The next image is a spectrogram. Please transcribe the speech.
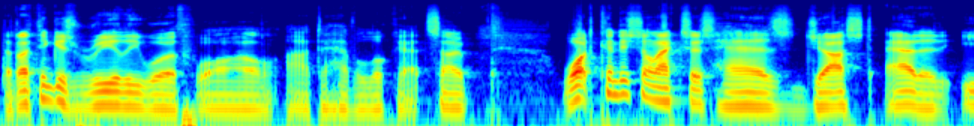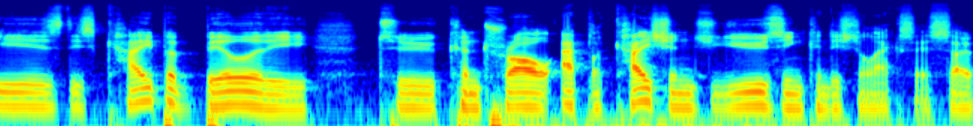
that I think is really worthwhile uh, to have a look at. So, what conditional access has just added is this capability to control applications using conditional access. So,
